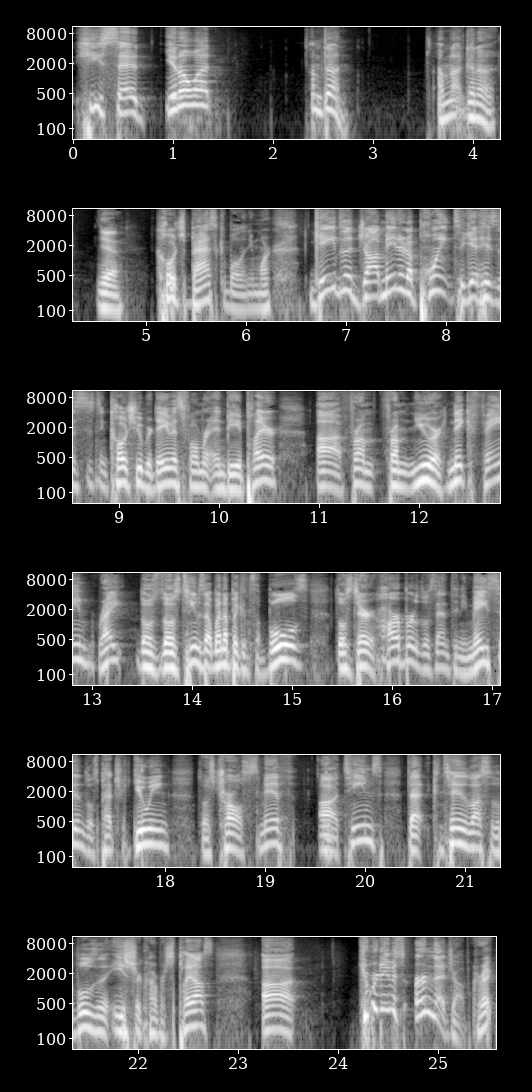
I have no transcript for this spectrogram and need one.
he said, "You know what? I'm done. I'm not going to Yeah. coach basketball anymore. Gave the job, made it a point to get his assistant coach Hubert Davis, former NBA player uh, from from New York Knick fame, right? Those those teams that went up against the Bulls, those Derek Harper, those Anthony Mason, those Patrick Ewing, those Charles Smith uh, teams that continually lost to the Bulls in the Eastern Conference playoffs. Uh, Hubert Davis earned that job, correct?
